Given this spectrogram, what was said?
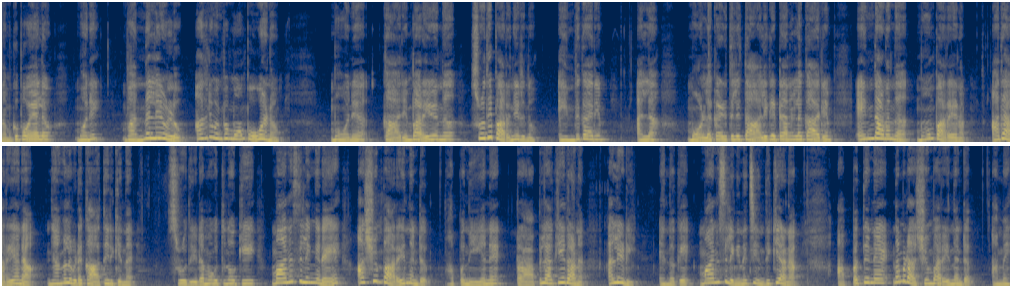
നമുക്ക് പോയാലോ? മോനെ വന്നല്ലേ ഉള്ളൂ. അതിനു മുൻപ് മോൻ പോവാണോ? മോന് കാര്യം പറയുമെന്ന് ശ്രുതി പറഞ്ഞിരുന്നു. എന്ത് കാര്യം? അല്ല മോളുടെ കഴുത്തിൽ താലി കെട്ടാനുള്ള കാര്യം എന്താണെന്ന് മോൻ പറയണം. അതറിയാനാ ഞങ്ങൾ ഇവിടെ കാത്തിരിക്കുന്നേ. ശ്രുതിയുടെ മുഖത്ത് നോക്കി മനസ്സിലിങ്ങനെ അശ്വിൻ പറയുന്നുണ്ട് അപ്പൊ നീ എന്നെ ട്രാപ്പിലാക്കിയതാണ് അല്ലേടി? എന്നൊക്കെ മനസ്സിലിങ്ങനെ ചിന്തിക്കുകയാണ്. അപ്പത്തന്നെ നമ്മുടെ അശ്വൻ പറയുന്നുണ്ട് അമ്മേ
